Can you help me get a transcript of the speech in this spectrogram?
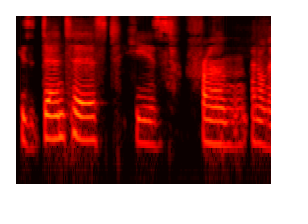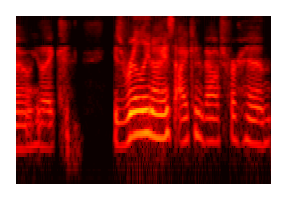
He's a dentist. He's from I don't know. He like he's really nice. I can vouch for him."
